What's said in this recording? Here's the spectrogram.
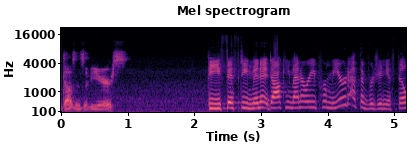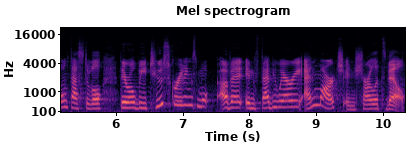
dozens of years. The 50-minute documentary premiered at the Virginia Film Festival. There will be two screenings of it in February and March in Charlottesville.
